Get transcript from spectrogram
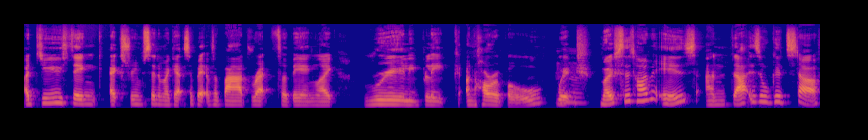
I do think extreme cinema gets a bit of a bad rep for being like really bleak and horrible, which Mhm. most of the time it is, and that is all good stuff.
